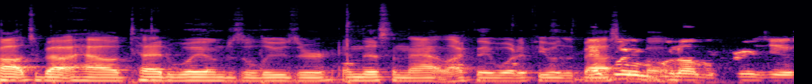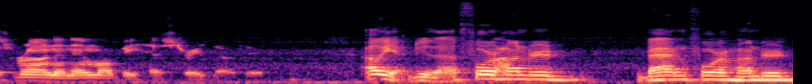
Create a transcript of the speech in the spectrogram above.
talks about how Ted Williams is a loser and this and that like they would if he was a basketball. Ted Williams went on the craziest run in MLB history, though, dude. Oh yeah, do that. Four hundred, batting four hundred.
